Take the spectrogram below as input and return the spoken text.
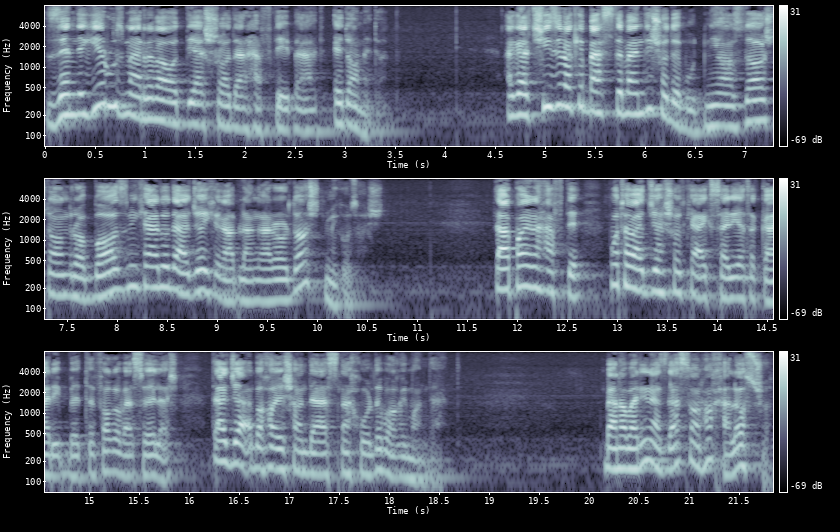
زندگی روزمره و عادیش را در هفته بعد ادامه داد. اگر چیزی را که بسته بندی شده بود نیاز داشت آن را باز می کرد و در جایی که قبلا قرار داشت می گذاشت. در پایان هفته متوجه شد که اکثریت قریب به اتفاق وسایلش در جعبه هایشان دست نخورده باقی ماندند. بنابراین از دست آنها خلاص شد.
